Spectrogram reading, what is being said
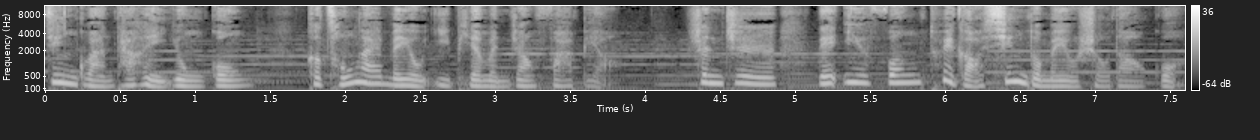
尽管他很用功，可从来没有一篇文章发表，甚至连一封退稿信都没有收到过。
